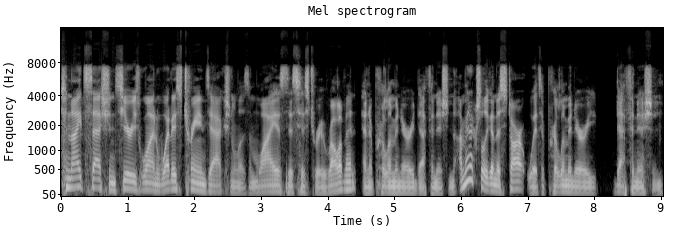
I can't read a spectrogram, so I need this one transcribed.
tonight's session, Series 1, What is Transactionalism? Why is this history relevant? And a preliminary definition. I'm actually going to start with a preliminary definition.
